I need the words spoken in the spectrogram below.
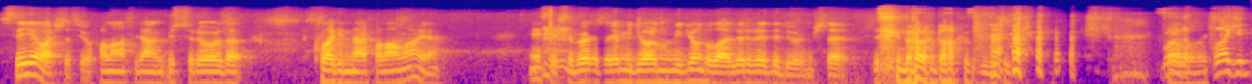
Siteyi yavaşlatıyor falan filan. Bir sürü orada pluginler falan var ya. Neyse işte böyle böyle milyon milyon dolarları reddediyorum işte. daha, daha hızlı bir şekilde. Bu arada plugin,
